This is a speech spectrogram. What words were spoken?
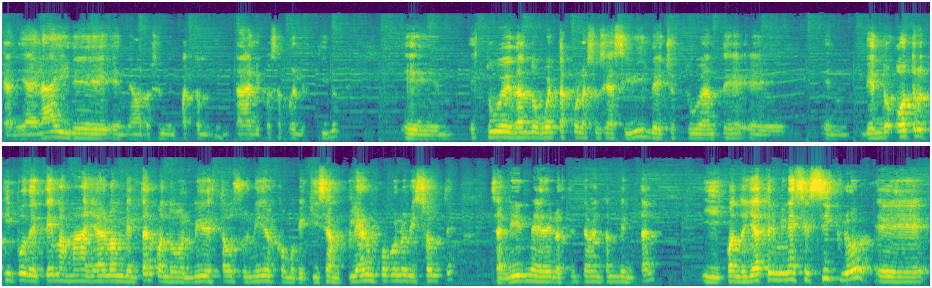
calidad del aire, en evaluación de impacto ambiental y cosas por el estilo. Eh, estuve dando vueltas por la sociedad civil, de hecho estuve antes eh, viendo otro tipo de temas más allá de lo ambiental. Cuando volví de Estados Unidos como que quise ampliar un poco el horizonte, salirme de lo estrictamente ambiental. Y cuando ya terminé ese ciclo, eh,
